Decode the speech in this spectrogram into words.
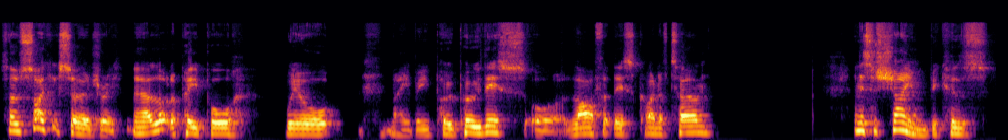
So psychic surgery. Now, a lot of people will maybe poo-poo this or laugh at this kind of term. And it's a shame because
